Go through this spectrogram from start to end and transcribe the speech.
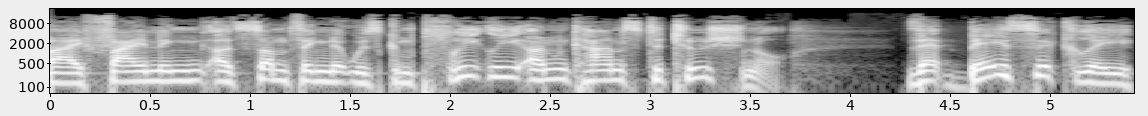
by finding uh, something that was completely unconstitutional that basically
